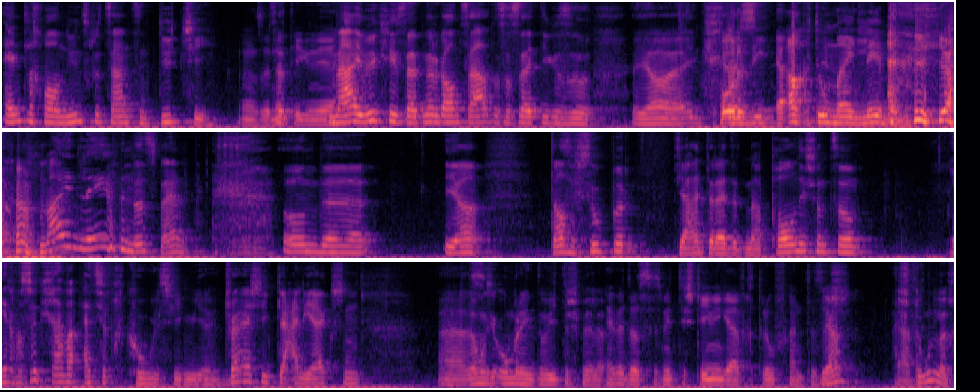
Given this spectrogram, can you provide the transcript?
endlich mal 90% sind Deutsche. Also nicht hat- irgendwie... Nein, wirklich, es hat nur ganz selten so Sättige so, ja, ich, Vor sie... äh, Achtung, mein Leben! ja, mein Leben, das fehlt. Und äh, ja, das ist super. Die einen reden dann auch Polnisch und so. Ja, was wirklich einfach, es ist einfach cool. Es ist irgendwie trashy, geile Action. Äh, Ja, da muss ich unbedingt noch weiterspielen. Eben, dass sie es mit der Stimmung einfach drauf haben, das Ja, ist... Erstaunlich.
